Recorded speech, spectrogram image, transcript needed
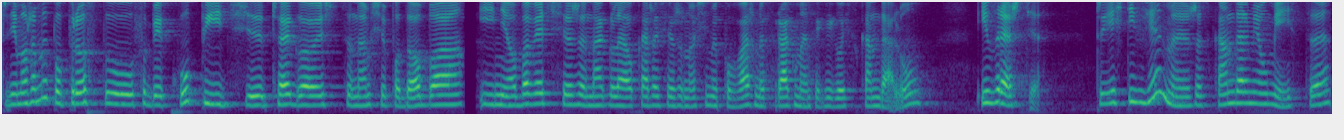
Czy nie możemy po prostu sobie kupić e, czegoś, co nam się podoba i nie obawiać się, że nagle okaże się, że nosimy poważny fragment jakiegoś skandalu? I wreszcie, czy jeśli wiemy, że skandal miał miejsce,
